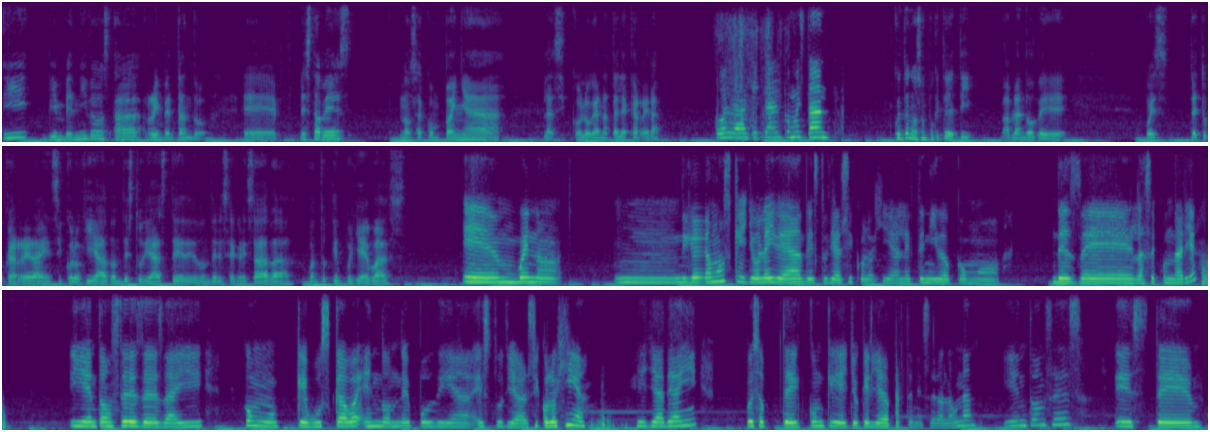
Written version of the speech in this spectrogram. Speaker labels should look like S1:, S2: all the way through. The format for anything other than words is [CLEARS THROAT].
S1: Y bienvenidos a Reinventando. Eh, esta vez nos acompaña la psicóloga Natalia Carrera.
S2: Hola, ¿qué tal? ¿Cómo están?
S1: Cuéntanos un poquito de ti, hablando de, pues, de tu carrera en psicología, dónde estudiaste, de dónde eres egresada, cuánto tiempo llevas.
S2: Em, bueno, mm, digamos que yo la idea de estudiar psicología la he tenido como desde la secundaria. Y entonces desde ahí como que buscaba en dónde podía estudiar psicología. Y ya de ahí pues opté con que yo quería pertenecer a la UNAM. Y entonces este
